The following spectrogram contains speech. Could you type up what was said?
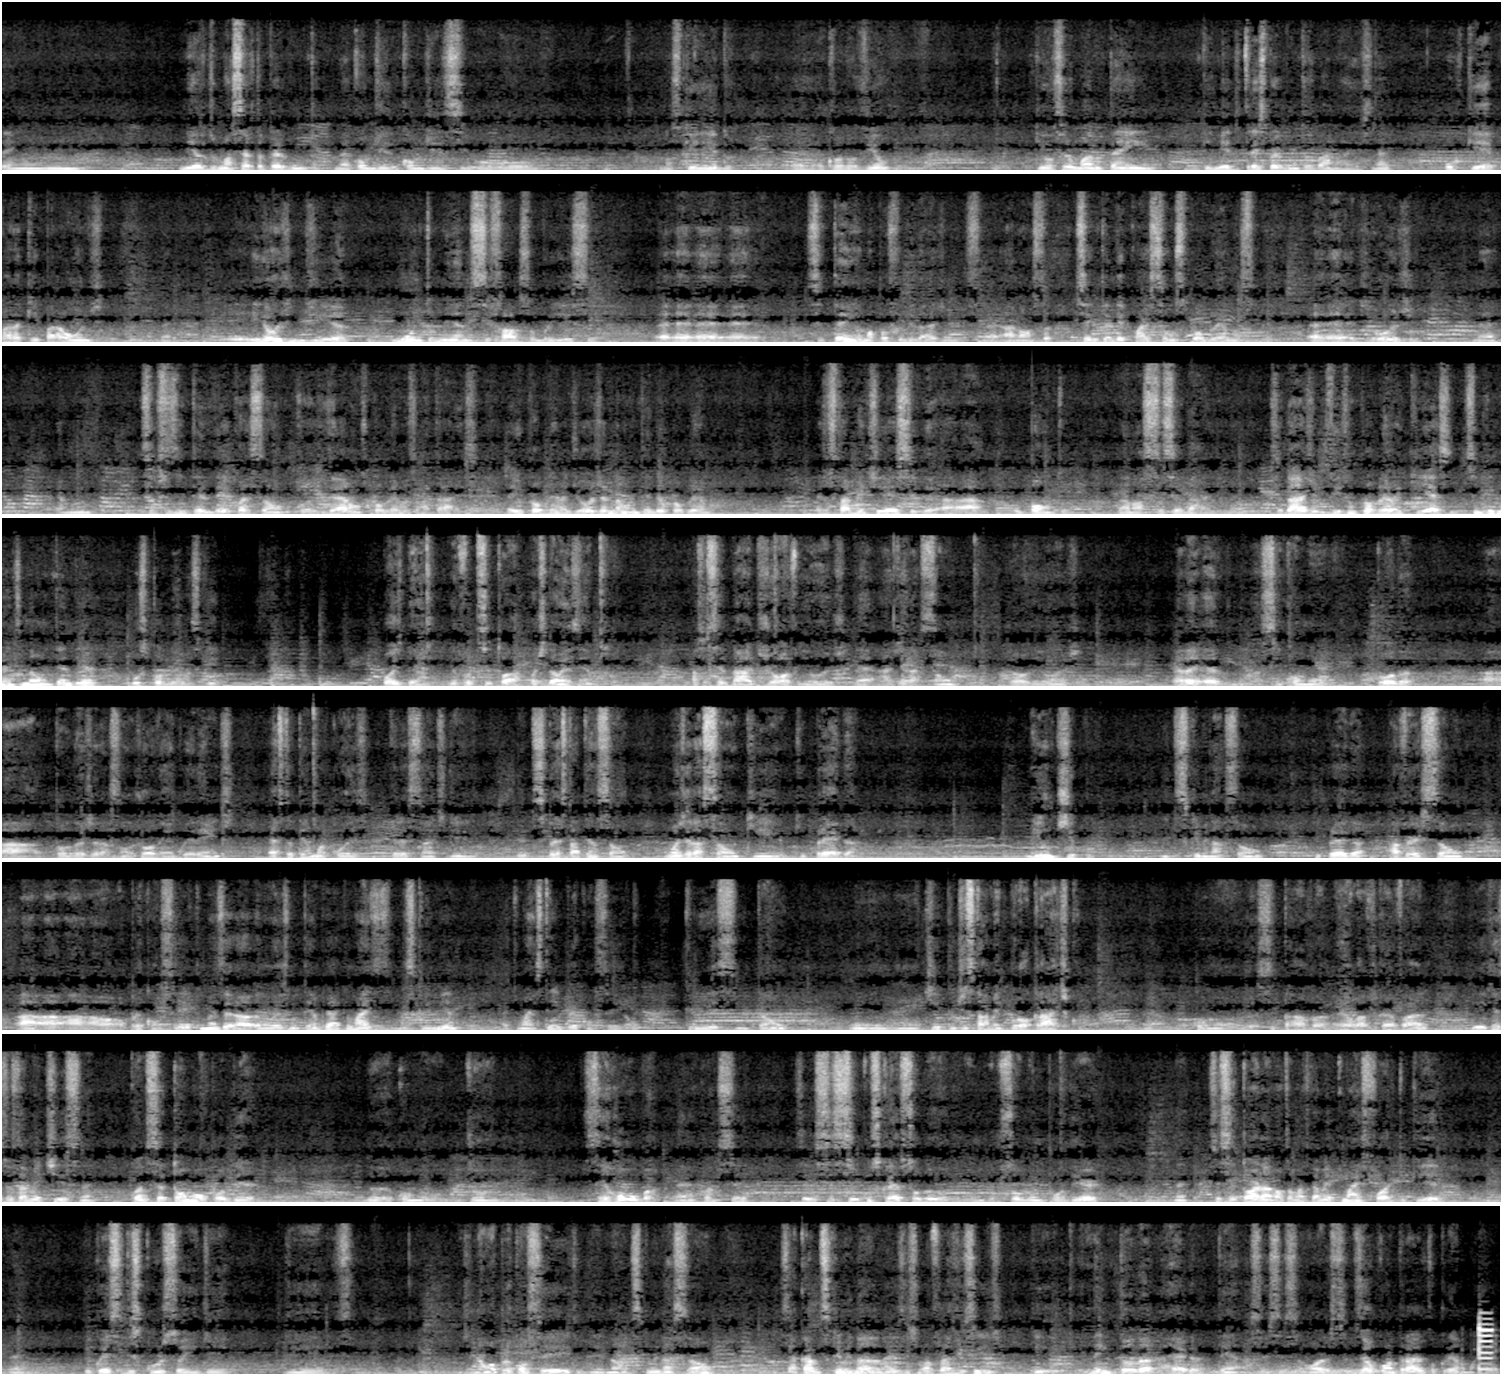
tem um medo de uma certa pergunta, né? Como, diz, como disse o, o nosso querido é, Clodovil, que o ser humano tem, tem medo de três perguntas banais, né? Por quê, para quê e para onde. Né? E, e, hoje em dia, muito menos se fala sobre isso, é, é, é, é se tem uma profundidade nisso. Né? A nossa, você entender quais são os problemas é, é, de hoje, né? você precisa entender quais são, quais eram os problemas lá atrás. E o problema de hoje é não entender o problema. É justamente esse a, a, o ponto da nossa sociedade. Né? A sociedade vive um problema que é simplesmente não entender os problemas que. Pois bem, eu vou te situar, vou te dar um exemplo. A sociedade jovem hoje, né, a geração jovem hoje, ela é assim como toda a, toda a geração jovem é coerente, esta tem uma coisa interessante de, de se prestar atenção. Uma geração que, que prega nenhum tipo de discriminação, que prega aversão a, a, a, ao preconceito, mas ao mesmo tempo é a que mais discrimina, é a que mais tem preconceito. Cria-se então um, um, tipo de estamento burocrático, né, como eu citava é, de Carvalho, que é justamente isso, né? Quando você toma o poder, do, como, do, você rouba, né? Quando você, você se circunscreve sobre, sobre um poder, né? você se torna automaticamente mais forte do que ele. Né? E com esse discurso aí de, de, de não ao preconceito, de não à discriminação, você acaba discriminando, né? Existe uma frase que diz o seguinte, que nem toda regra tem a sua exceção. Olha, se dizer o contrário, eu estou criando uma regra.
